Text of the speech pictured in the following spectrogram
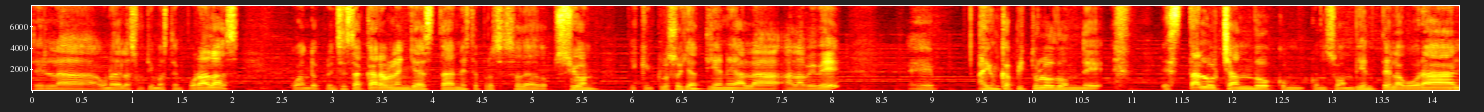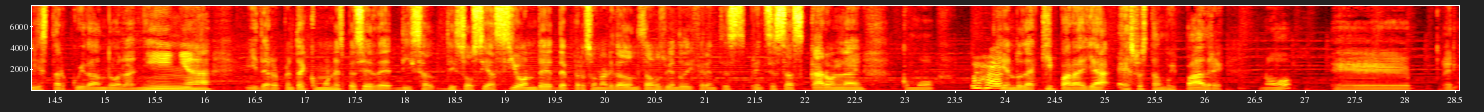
de la, una de las últimas temporadas, cuando Princesa Caroline ya está en este proceso de adopción y que incluso ya tiene a la, a la bebé, eh, hay un capítulo donde está luchando con, con su ambiente laboral y estar cuidando a la niña y de repente hay como una especie de diso- disociación de, de personalidad donde estamos viendo diferentes princesas Caroline como Ajá. yendo de aquí para allá, eso está muy padre, ¿no? Eh, el-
